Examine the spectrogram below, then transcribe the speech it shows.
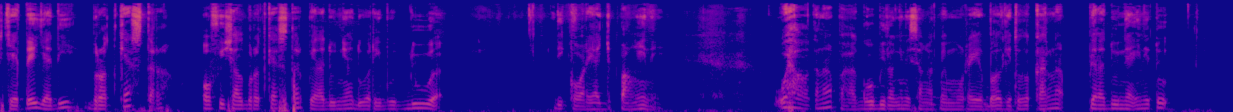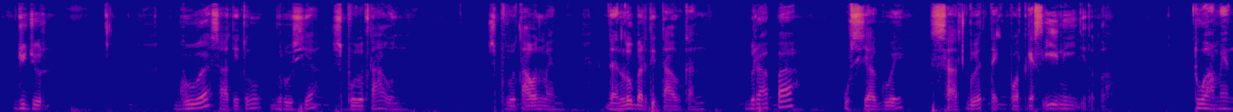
RCTI jadi broadcaster official broadcaster Piala Dunia 2002 di Korea Jepang ini. Well kenapa gue bilang ini sangat memorable gitu loh? Karena Piala Dunia ini tuh jujur gue saat itu berusia 10 tahun. 10 tahun men. Dan lu berarti tahu kan berapa usia gue saat gue take podcast ini gitu loh. Tua men.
